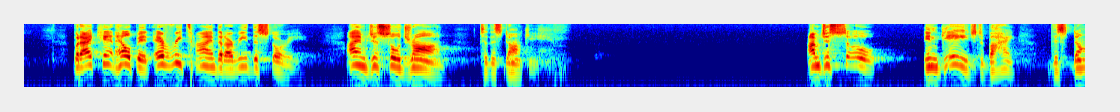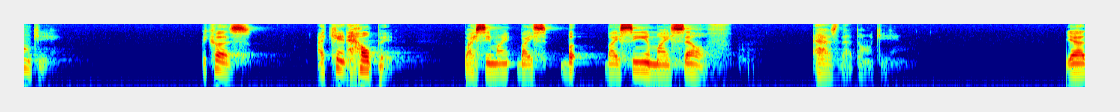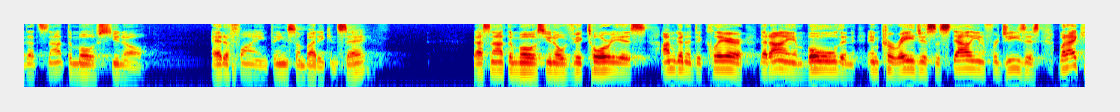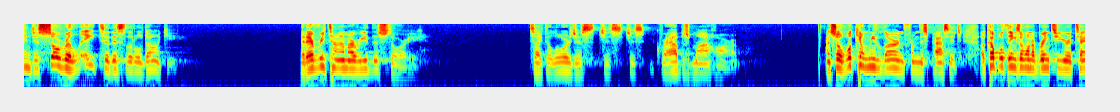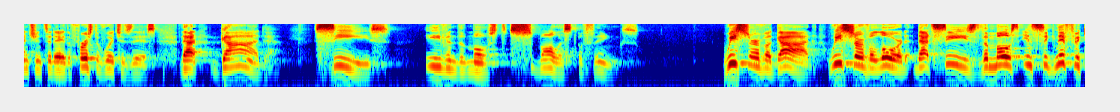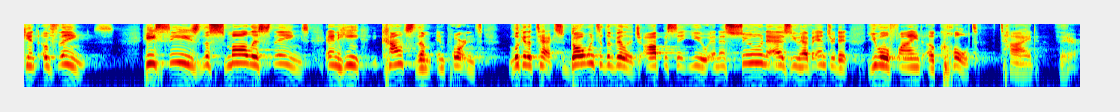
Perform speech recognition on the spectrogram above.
But I can't help it. Every time that I read this story, I am just so drawn to this donkey. I'm just so engaged by this donkey because I can't help it by, see my, by, but by seeing myself as that donkey. Yeah, that's not the most, you know, edifying thing somebody can say. That's not the most, you know, victorious. I'm going to declare that I am bold and, and courageous, a stallion for Jesus. But I can just so relate to this little donkey that every time I read this story, it's like the Lord just, just, just grabs my heart. And so, what can we learn from this passage? A couple things I want to bring to your attention today. The first of which is this that God sees even the most smallest of things. We serve a God, we serve a Lord that sees the most insignificant of things. He sees the smallest things and he counts them important. Look at the text. Go into the village opposite you, and as soon as you have entered it, you will find a colt tied there.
